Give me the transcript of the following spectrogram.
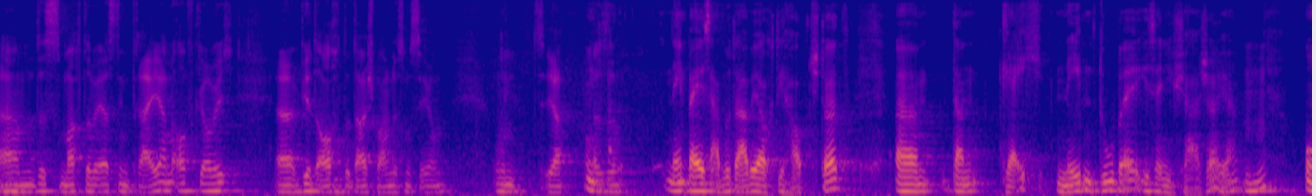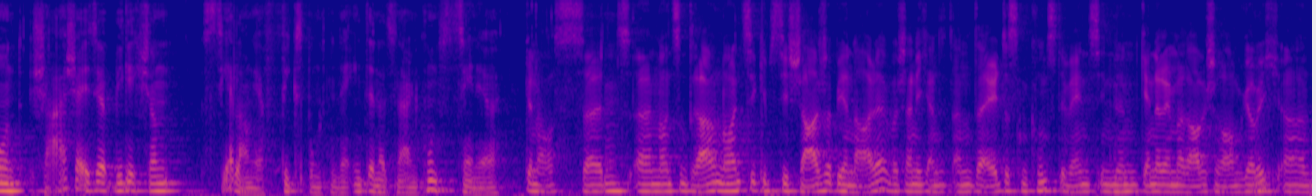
Ähm, das macht aber erst in drei Jahren auf, glaube ich. Äh, wird auch ein total spannendes Museum. Und ja, Und also. Nebenbei ist Abu Dhabi auch die Hauptstadt. Ähm, dann gleich neben Dubai ist eigentlich Sharjah. Ja? Mhm. Und Sharjah ist ja wirklich schon sehr lange ein Fixpunkt in der internationalen Kunstszene. Ja? Genau, seit mhm. äh, 1993 gibt es die Sharjah Biennale, wahrscheinlich einer der ältesten Kunstevents in den mhm. generell im arabischen Raum, glaube ich. Mhm. Äh,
